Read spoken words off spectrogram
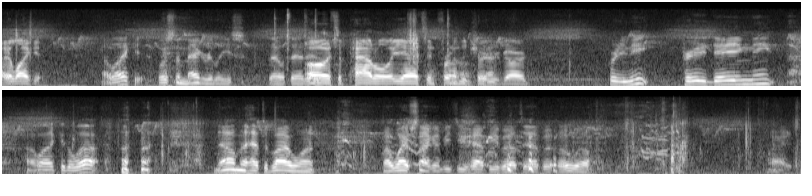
I like it. I like it. What's the mag release? Is that what that oh, is? Oh, it's a paddle. Yeah, it's in front of the oh, Okay. trigger guard. pretty neat. Pretty dang neat. I like it a lot. now I'm gonna have to buy one. My wife's not gonna be too happy about that, but oh well. All right.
